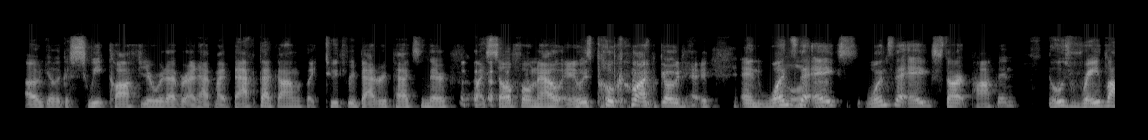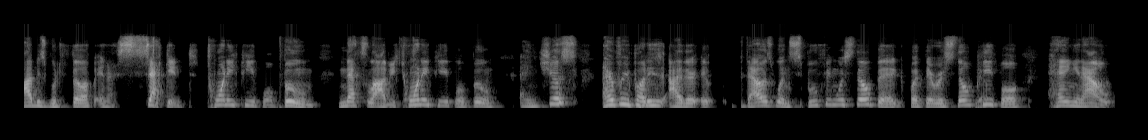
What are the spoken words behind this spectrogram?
I would get like a sweet coffee or whatever. I'd have my backpack on with like two, three battery packs in there, my cell phone out, and it was Pokemon Go day. And once the that. eggs, once the eggs start popping, those raid lobbies would fill up in a second. 20 people boom next lobby. 20 people boom. And just everybody's either it, that was when spoofing was still big but there were still Yeah. people hanging out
